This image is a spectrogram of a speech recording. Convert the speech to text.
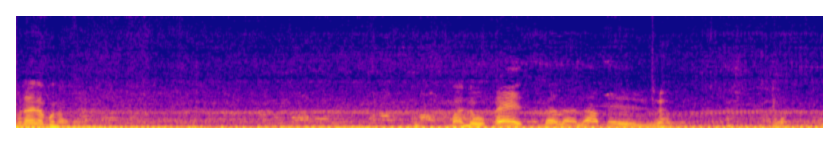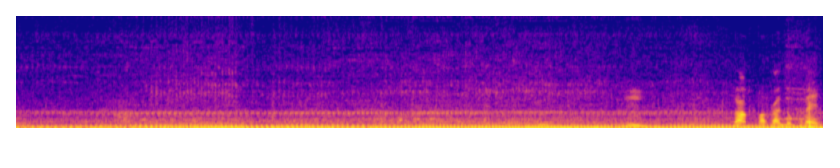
Banana mo lang. Malupit na lalaki. Hmm. Nak, makalupit.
